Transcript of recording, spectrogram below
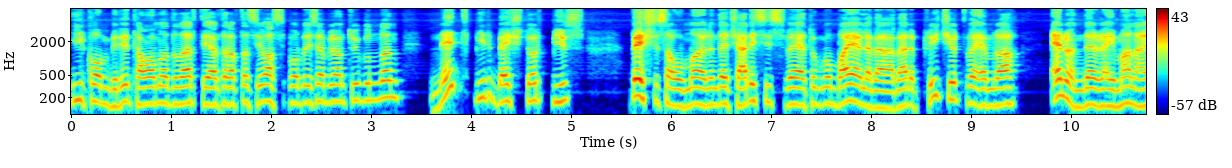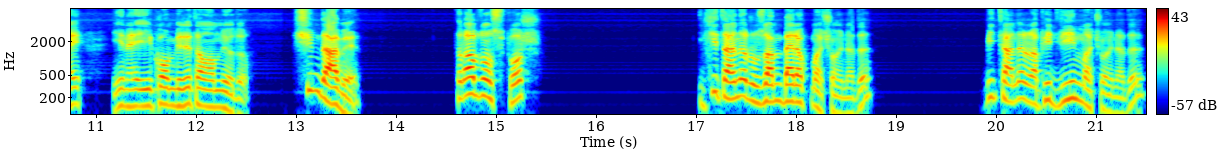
İlk 11'i tamamladılar. Diğer tarafta Sivas Spor'da ise Bülent Uygun'dan net bir 5-4-1 Beşli savunma önünde Charisis ve Tungun Bayev'le beraber Pritchard ve Emrah en önde Reymanay yine ilk 11'i tamamlıyordu. Şimdi abi Trabzonspor iki tane Ruzan Berok maç oynadı. Bir tane Rapid Wien maç oynadı.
